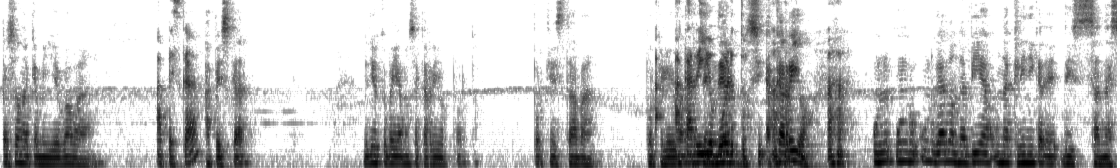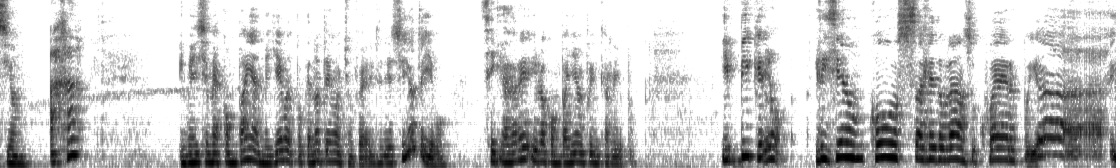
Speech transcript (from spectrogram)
persona que me llevaba ¿A pescar? a pescar me dijo que vayamos a Carrillo Puerto. Porque estaba. Porque lo A- a iban Carrillo atender. Puerto. Sí, a Ajá. Carrillo. Ajá. Un, un- un lugar donde había una clínica de, de sanación. Ajá. Y me dice, ¿me acompañas? ¿Me llevas? Porque no tengo chofer. Y le dije, sí, yo te llevo. Sí. Y agarré y lo acompañé, me fui en Puerto. Y vi que lo, le hicieron cosas, le doblaron su cuerpo. Y, ¡ay!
